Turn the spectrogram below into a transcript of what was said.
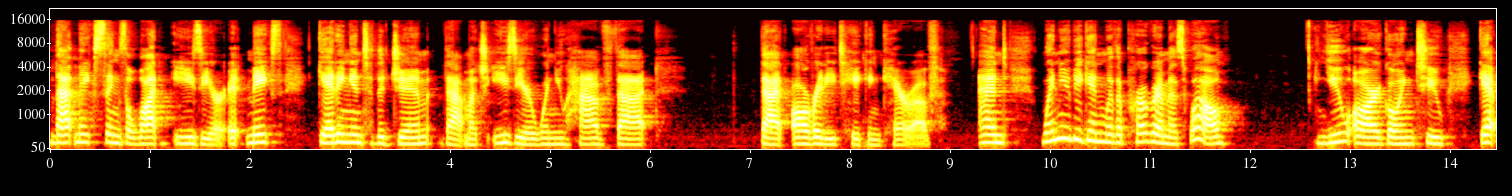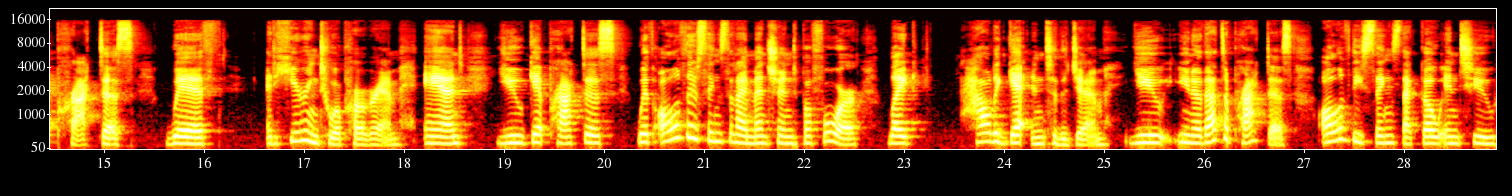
that makes things a lot easier. It makes getting into the gym that much easier when you have that that already taken care of. And when you begin with a program as well, you are going to get practice with adhering to a program and you get practice with all of those things that I mentioned before, like how to get into the gym. You, you know, that's a practice. All of these things that go into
